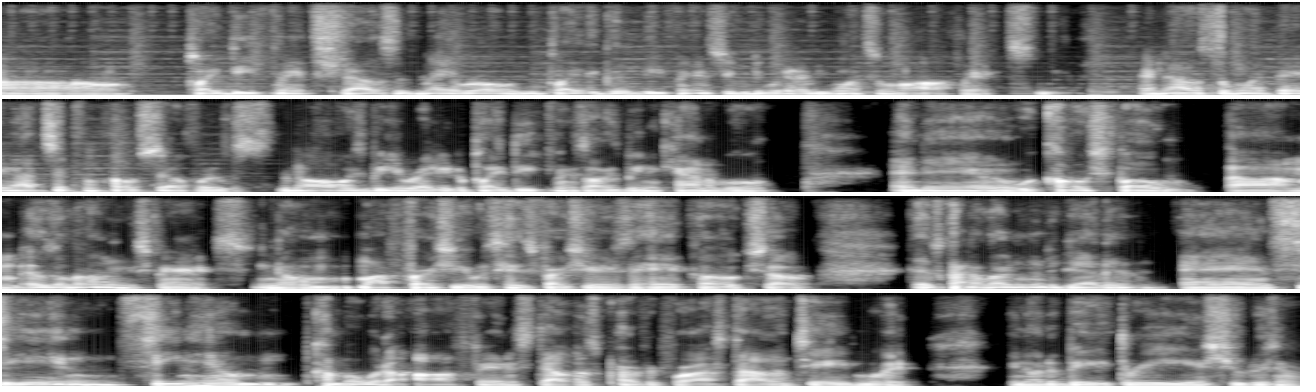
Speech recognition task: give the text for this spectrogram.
Um, play defense. That was his main role. You play a good defense, you can do whatever you want to on offense. And that was the one thing I took from Coach Self was, you know, always being ready to play defense, always being accountable. And then with Coach Spo, um, it was a learning experience. You know, my first year was his first year as a head coach. So it was kind of learning together and seeing seeing him come up with an offense that was perfect for our style of team with, you know, the big three and shooters and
